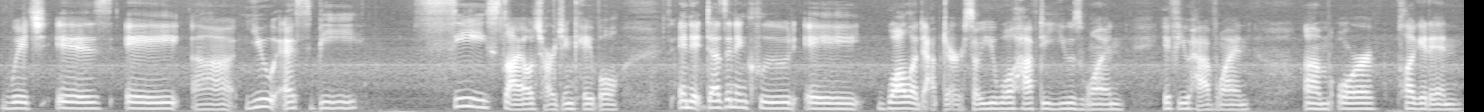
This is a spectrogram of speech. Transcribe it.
which is a uh, USB-C style charging cable. And it doesn't include a wall adapter. So you will have to use one if you have one um, or plug it in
